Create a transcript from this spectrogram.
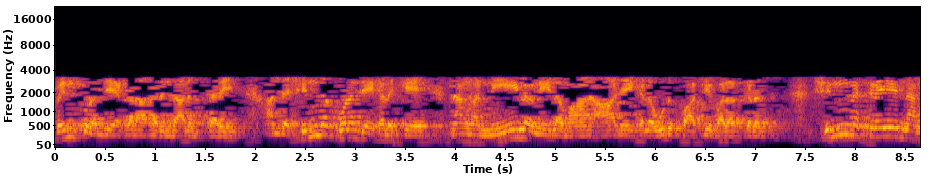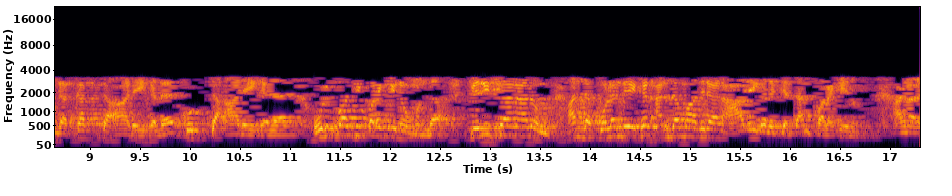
பெண் குழந்தைகளாக இருந்தாலும் சரி அந்த சின்ன குழந்தைகளுக்கு நாங்க நீள நீளமான ஆடைகளை உடுப்பாட்டி வளர்க்கிறது. சின்னத்திலேயே நாங்க கட்ட ஆடைகளை குட்ட ஆடைகளை உருவாக்கி பழக்கினோம்னா பெருசானாலும் அந்த குழந்தைகள் அந்த மாதிரியான ஆடைகளுக்கு தான் பழகினோம். அதனால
